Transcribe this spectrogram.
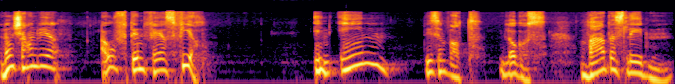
Und nun schauen wir auf den Vers 4. In ihm, diesem Wort, Logos, war das Leben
